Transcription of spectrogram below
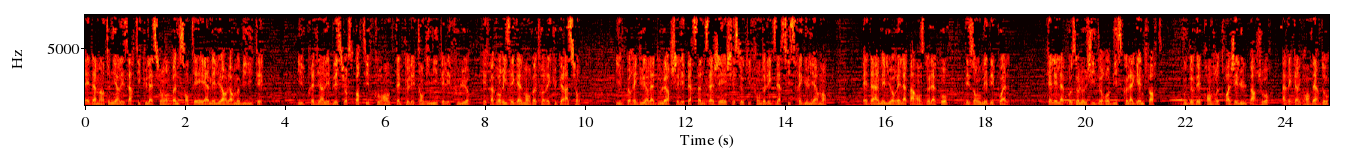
Aide à maintenir les articulations en bonne santé et améliore leur mobilité. Il prévient les blessures sportives courantes telles que les tendinites et les foulures, et favorise également votre récupération. Il peut réduire la douleur chez les personnes âgées et chez ceux qui font de l'exercice régulièrement. Aide à améliorer l'apparence de la peau, des ongles et des poils. Quelle est la posologie de Robis Collagène Forte Vous devez prendre 3 gélules par jour, avec un grand verre d'eau.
